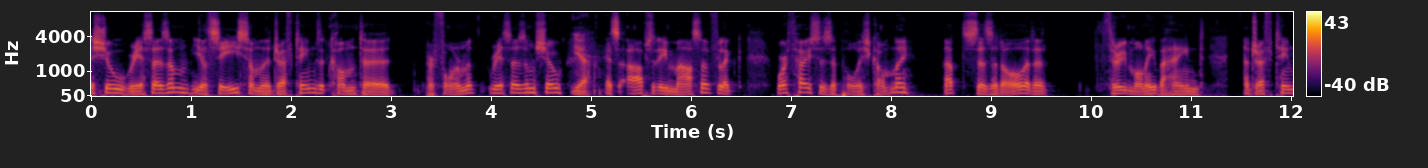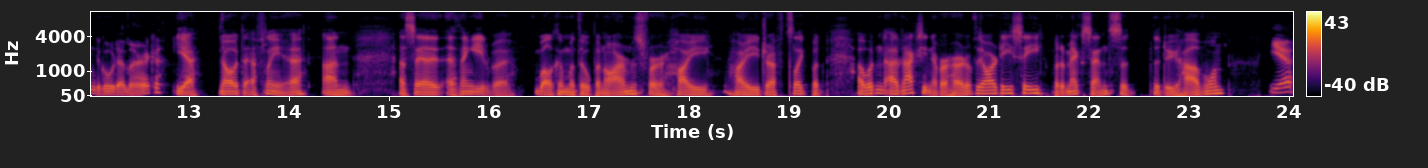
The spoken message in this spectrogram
show Raceism. You'll see some of the drift teams that come to perform at Raceism show. Yeah. it's absolutely massive. Like Worthhouse is a Polish company. That says it all. It threw money behind a drift team to go to America. Yeah, no, definitely, yeah. And I say I think he'd be welcome with open arms for how he, how he drifts like. But I wouldn't. I've actually never heard of the RDC, but it makes sense that they do have one. Yeah,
